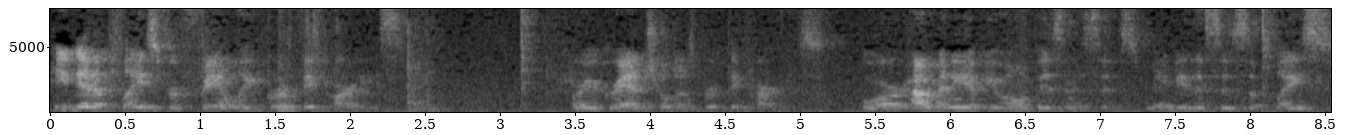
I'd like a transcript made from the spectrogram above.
You get a place for family birthday parties, or your grandchildren's birthday parties. Or how many of you own businesses? Maybe this is a place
